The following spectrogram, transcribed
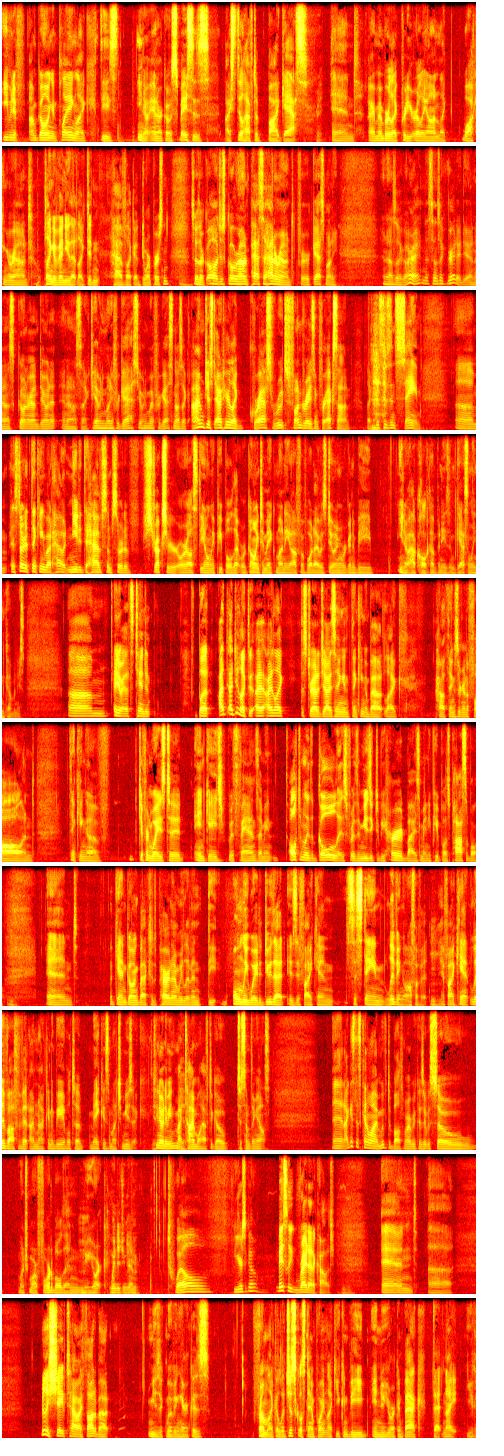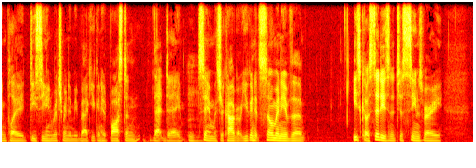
even if I'm going and playing like these, you know, anarcho spaces, I still have to buy gas. Right. And I remember like pretty early on, like walking around playing a venue that like didn't have like a door person. Mm. So they're like, oh, just go around, pass a hat around for gas money. And I was like, all right, that sounds like a great idea. And I was going around doing it. And I was like, do you have any money for gas? Do you have any money for gas? And I was like, I'm just out here like grassroots fundraising for Exxon. Like, this is insane. Um, and started thinking about how it needed to have some sort of structure, or else the only people that were going to make money off of what I was doing were going to be, you know, alcohol companies and gasoline companies. Um, anyway, that's a tangent. But I, I do like to, I, I like the strategizing and thinking about like how things are going to fall and thinking of different ways to engage with fans. I mean, ultimately, the goal is for the music to be heard by as many people as possible. Mm-hmm. And again, going back to the paradigm we live in, the only way to do that is if I can sustain living off of it. Mm-hmm. If I can't live off of it, I'm not going to be able to make as much music. Do you know what I mean? My time will have to go to something else. And I guess that's kind of why I moved to Baltimore because it was so much more affordable than mm. New York. when did you move here? 12 years ago, basically right out of college. Mm-hmm. And uh, really shaped how I thought about music moving here because from like a logistical standpoint, like you can be in New York and back that night. You can play DC and Richmond and be back. You can hit Boston that day. Mm-hmm. Same with Chicago. You can hit so many of the East Coast cities, and it just seems very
